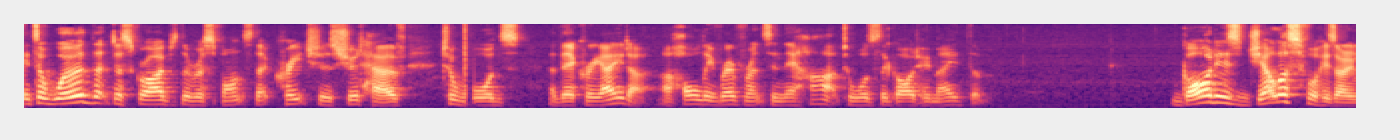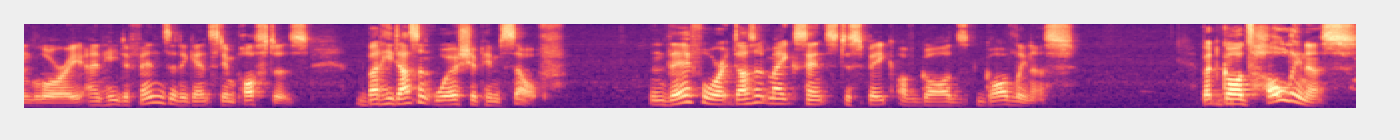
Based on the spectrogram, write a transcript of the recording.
It's a word that describes the response that creatures should have towards their Creator, a holy reverence in their heart towards the God who made them. God is jealous for his own glory and he defends it against impostors, but he doesn't worship himself and therefore it doesn't make sense to speak of God's godliness. But God's holiness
